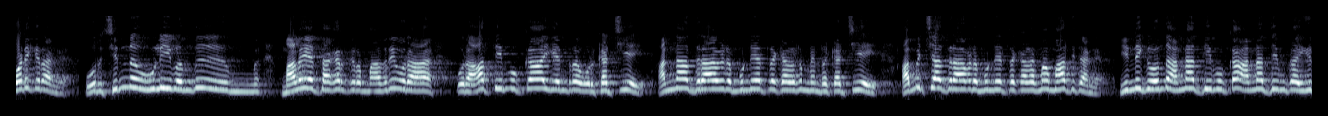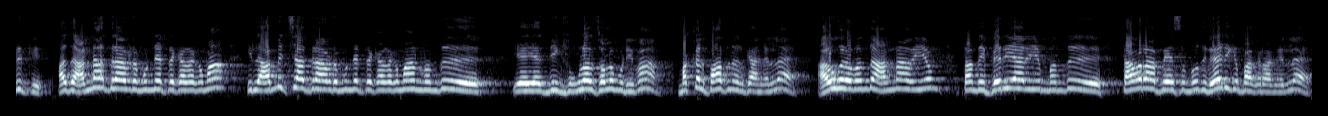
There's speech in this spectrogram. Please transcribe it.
உடைக்கிறாங்க ஒரு சின்ன உளி வந்து மலையை தகர்க்கிற மாதிரி ஒரு ஒரு அதிமுக என்ற ஒரு கட்சியை அண்ணா திராவிட முன்னேற்ற கழகம் என்ற கட்சியை அமித்ஷா திராவிட முன்னேற்ற கழகமா மாத்திட்டாங்க. இன்னைக்கு வந்து அண்ணா திமுக அண்ணா திமுக இருக்கு. அது அண்ணா திராவிட முன்னேற்ற கழகமா இல்ல அமித்ஷா திராவிட முன்னேற்ற கழகமான்னு வந்து ஏ- உங்களால் சொல்ல முடியுமா? மக்கள் பார்த்துன்னு இருக்காங்கல்ல? அவங்கள வந்து அண்ணாவையும் தந்தை பெரியாரையும் வந்து தவறாக பேசும்போது வேடிக்கை பார்க்குறாங்கல்ல?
